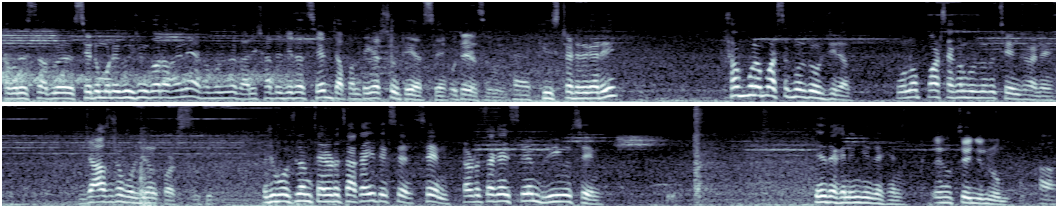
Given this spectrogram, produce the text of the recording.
তারপরে আপনার সেটও মডিফিকেশন করা হয়নি এখন পর্যন্ত গাড়ির সাথে যেটা সেট জাপান থেকে আসছে উঠে আসছে ওটাই আছে হ্যাঁ কি স্টার্টের গাড়ি। সবগুলো পার্টস এখন পর্যন্ত অরিজিনাল কোনো পার্টস এখন পর্যন্ত চেঞ্জ হয় নাই। যা আছে সব অরিজিনাল পার্টস ওই যে বলছিলাম চারোটা চাকাই দেখছেন সেম চারোটা চাকাই সেম রিংও সেম এই দেখেন ইঞ্জিন দেখেন। এই হচ্ছে ইঞ্জিন রুম হ্যাঁ।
